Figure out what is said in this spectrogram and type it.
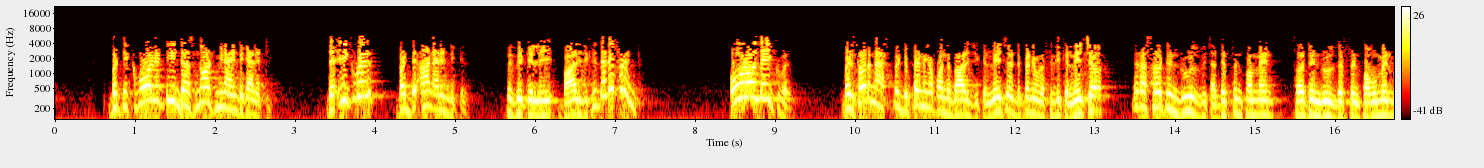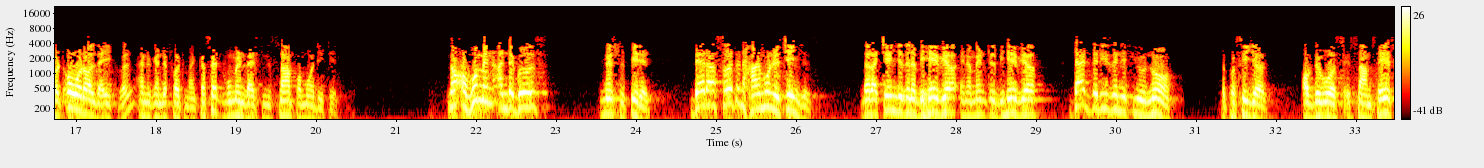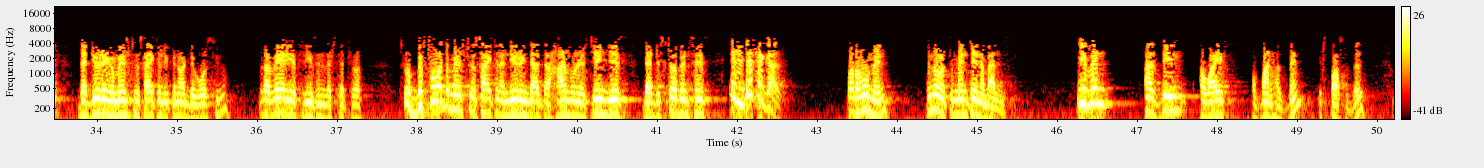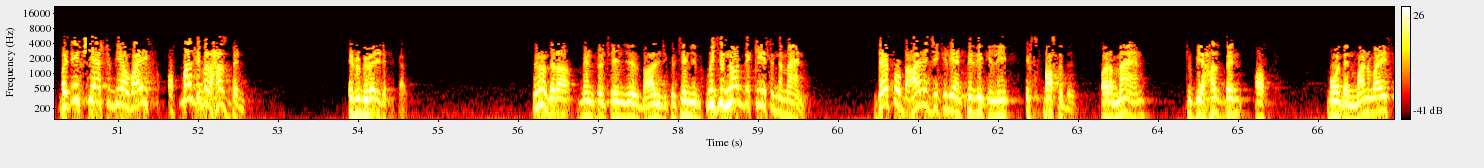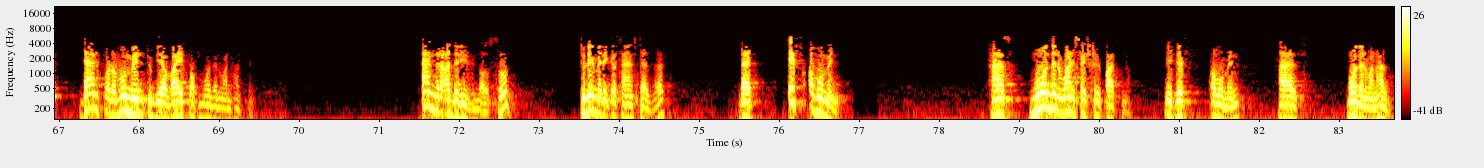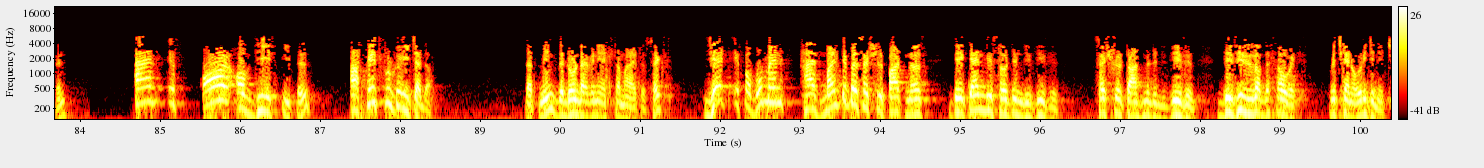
But equality does not mean identicality. They're equal, but they aren't identical. Physically, biologically, they're different. Overall, they're equal. But in certain aspects, depending upon the biological nature, depending on the physical nature, there are certain rules which are different for men, certain rules different for women, but overall they're equal. And you can refer to my cassette, Women Rights in Islam, for more detail. Now, a woman undergoes menstrual period. There are certain hormonal changes. There are changes in a behavior, in a mental behavior. That's the reason if you know the procedure of divorce, Islam says that during a menstrual cycle you cannot divorce, you know. There are various reasons, etc. So before the menstrual cycle and during that, the hormonal changes, the disturbances, it's difficult for a woman, you know, to maintain a balance. Even as being a wife of one husband, it's possible. But if she has to be a wife of multiple husbands, it will be very difficult. You know, there are mental changes, biological changes, which is not the case in the man. Therefore, biologically and physically, it's possible for a man to be a husband of more than one wife than for a woman to be a wife of more than one husband. And there are other reasons also. Today medical science tells us that if a woman has more than one sexual partner, if a woman has more than one husband, and if all of these people are faithful to each other, that means they don't have any extramarital sex, yet if a woman has multiple sexual partners, there can be certain diseases, sexual transmitted diseases, diseases of the cervix, which can originate.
